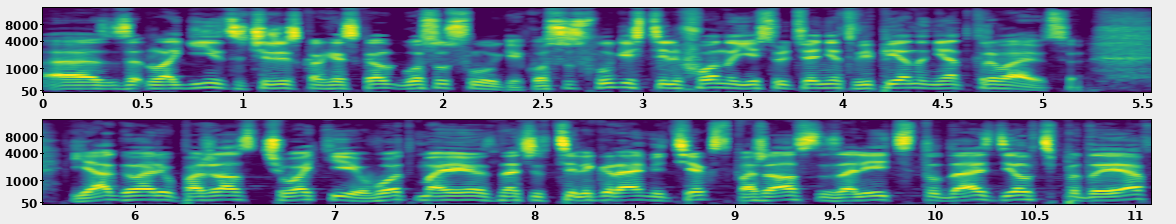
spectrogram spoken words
э, логиниться через, как я сказал, госуслуги. Госуслуги с телефона, если у тебя нет VPN, не открываются. Я говорю, пожалуйста, чуваки, вот мои, значит, в Телеграме текст, пожалуйста, залейте туда, сделайте PDF,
